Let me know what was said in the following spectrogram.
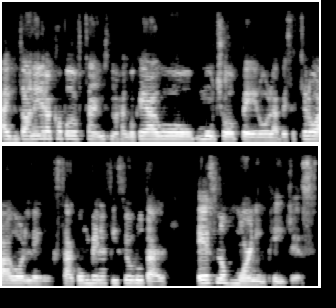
I've done it a couple of times, no es algo que hago mucho, pero las veces que lo hago le saco un beneficio brutal, es los morning pages.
